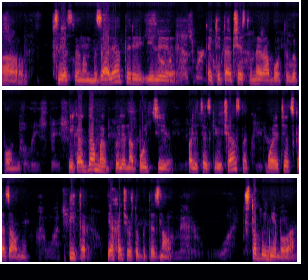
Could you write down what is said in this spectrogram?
а, в следственном изоляторе или какие-то общественные работы выполнить. И когда мы были на пути в полицейский участок, мой отец сказал мне, «Питер, я хочу, чтобы ты знал, что бы ни было,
